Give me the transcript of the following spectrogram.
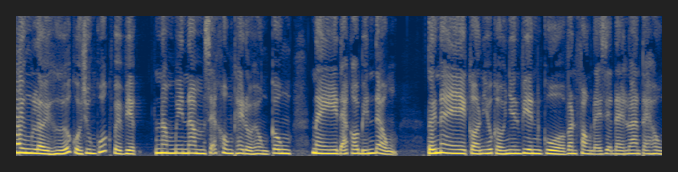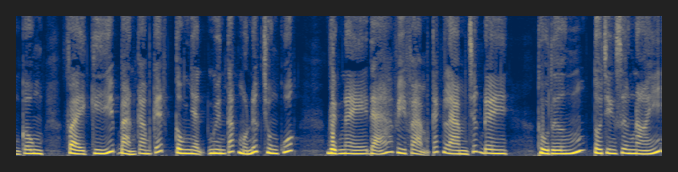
nhưng lời hứa của Trung Quốc về việc 50 năm sẽ không thay đổi Hồng Kông này đã có biến động. Tới nay còn yêu cầu nhân viên của văn phòng đại diện Đài Loan tại Hồng Kông phải ký bản cam kết công nhận nguyên tắc một nước Trung Quốc. Việc này đã vi phạm cách làm trước đây. Thủ tướng Tô Trinh Sương nói.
